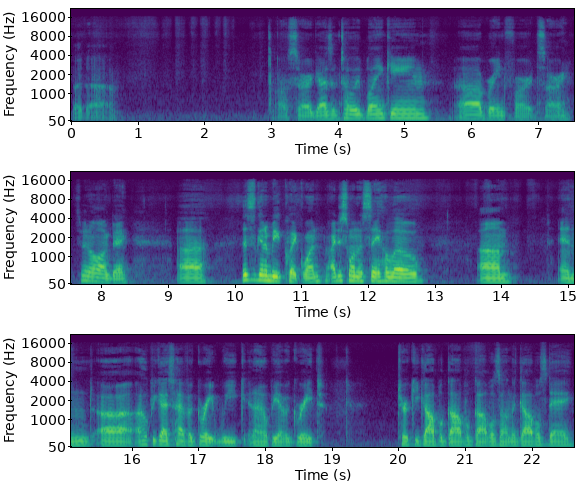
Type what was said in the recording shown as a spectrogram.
but uh, oh, sorry guys, I'm totally blanking. Oh, brain fart. Sorry, it's been a long day. Uh, this is going to be a quick one. I just want to say hello. Um, and uh, I hope you guys have a great week, and I hope you have a great turkey gobble gobble gobbles on the gobbles day.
